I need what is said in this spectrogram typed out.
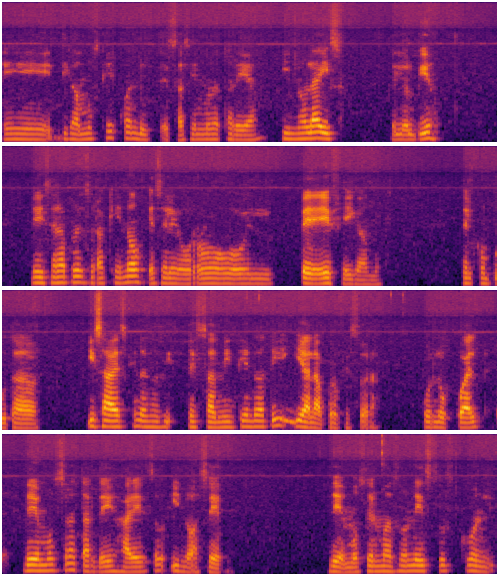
Eh, digamos que cuando usted está haciendo una tarea y no la hizo, se le olvidó. Le dice a la profesora que no, que se le borró el PDF, digamos, del computador. Y sabes que no es así, te estás mintiendo a ti y a la profesora. Por lo cual debemos tratar de dejar eso y no hacerlo. Debemos ser más honestos con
